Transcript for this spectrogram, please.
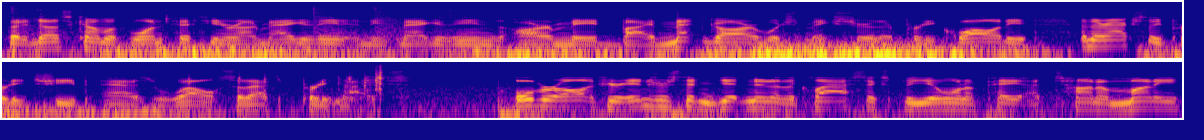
but it does come with one 15 round magazine and these magazines are made by Mec-Gar, which makes sure they're pretty quality and they're actually pretty cheap as well. So that's pretty nice. Overall, if you're interested in getting into the classics, but you don't want to pay a ton of money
